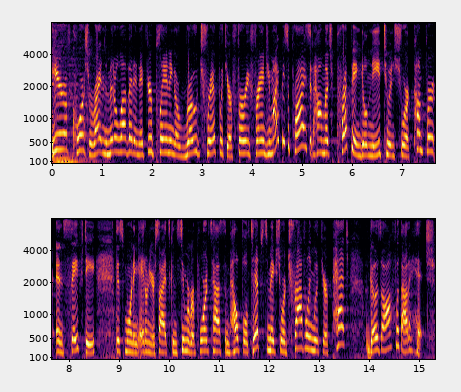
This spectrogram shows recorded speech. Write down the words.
Here, of course, we're right in the middle of it, and if you're planning a road trip with your furry friend, you might be surprised at how much prepping you'll need to ensure comfort and safety. This morning, 8 on your side's Consumer Reports has some helpful tips to make sure traveling with your pet goes off without a hitch.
